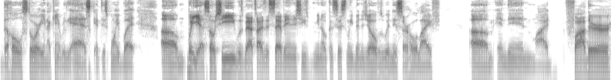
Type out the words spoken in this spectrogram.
the whole story, and I can't really ask at this point, but. Um, but yeah, so she was baptized at seven, and she's you know consistently been a Jehovah's Witness her whole life. Um, and then my father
